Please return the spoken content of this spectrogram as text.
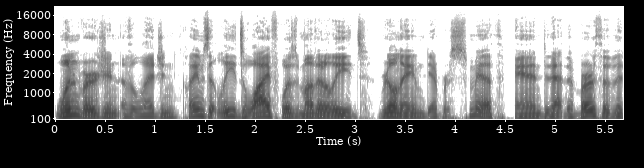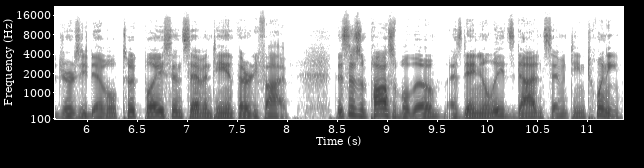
One version of the legend claims that Leeds' wife was Mother Leeds, real name Deborah Smith, and that the birth of the Jersey Devil took place in 1735. This isn't possible, though, as Daniel Leeds died in 1720,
